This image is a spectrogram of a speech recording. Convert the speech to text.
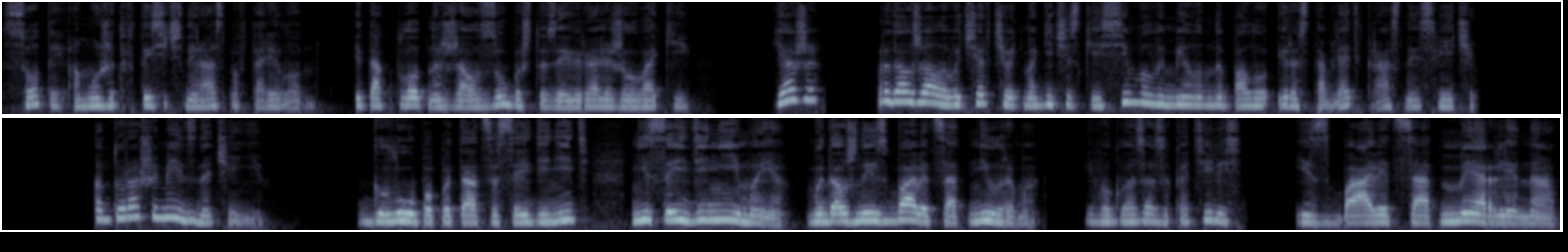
Сотый, а может, в тысячный раз повторил он. И так плотно сжал зубы, что заиграли желваки. Я же продолжала вычерчивать магические символы мелом на полу и расставлять красные свечи. Антураж имеет значение. Глупо пытаться соединить несоединимое. Мы должны избавиться от Нилрема. Его глаза закатились. Избавиться от Мерлина.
